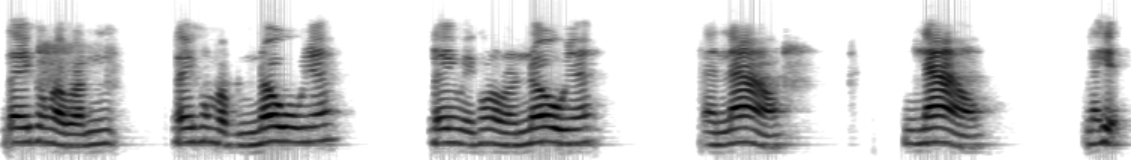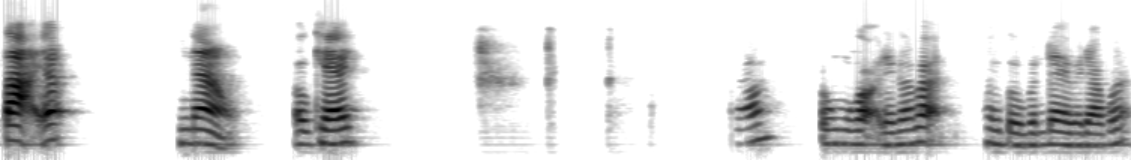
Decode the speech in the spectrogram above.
đây không là bạn đây không là no nhé đây mình không đọc là no nhé là now now là hiện tại á. Now ok. Đó không gọi để các bạn. Hơi có vấn đề về đọc á.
